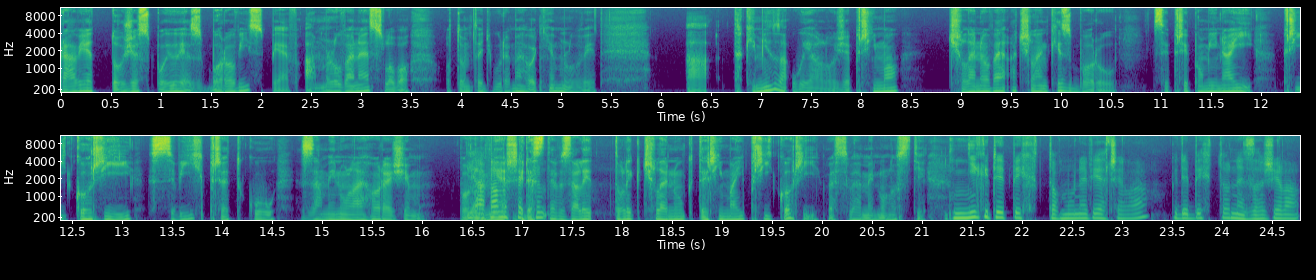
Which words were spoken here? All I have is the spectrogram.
právě to, že spojuje zborový zpěv a mluvené slovo, o tom teď budeme hodně mluvit, a taky mě zaujalo, že přímo členové a členky sboru si připomínají příkoří svých předků za minulého režimu. Podle Já vám mě, řekl... kde jste vzali tolik členů, kteří mají příkoří ve své minulosti? Nikdy bych tomu nevěřila, kdybych to nezažila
